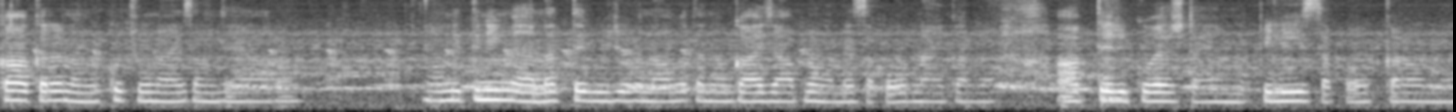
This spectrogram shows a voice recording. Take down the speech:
का करें हमें कुछ नहीं समझे आ रहा हम इतनी मेहनत से वीडियो बनावत है गाइज़ आप लोग हमें सपोर्ट नहीं कर रहे आप ते रिक्वेस्ट है प्लीज़ सपोर्ट करो, हमें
